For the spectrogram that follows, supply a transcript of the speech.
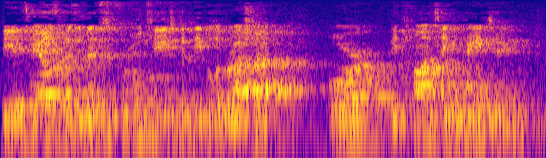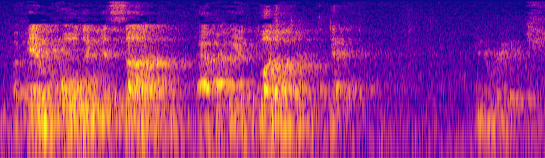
be it tales of his immense cruelty to the people of Russia, or the haunting painting of him holding his son after he had bludgeoned him to death in a rage.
